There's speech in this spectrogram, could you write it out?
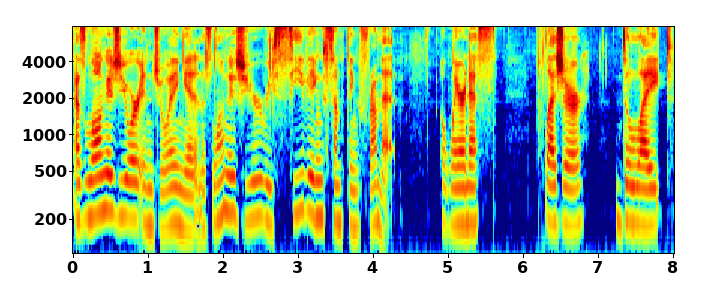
As long as you're enjoying it and as long as you're receiving something from it awareness, pleasure, delight,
